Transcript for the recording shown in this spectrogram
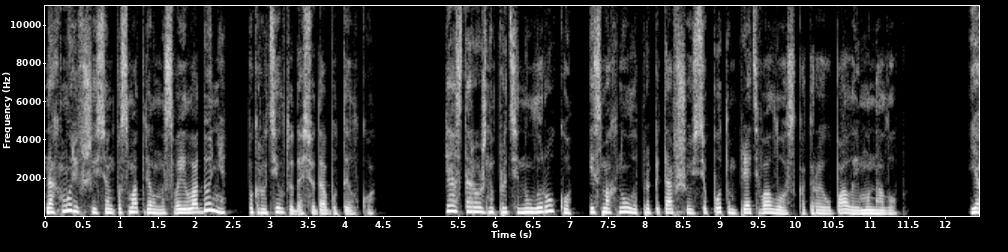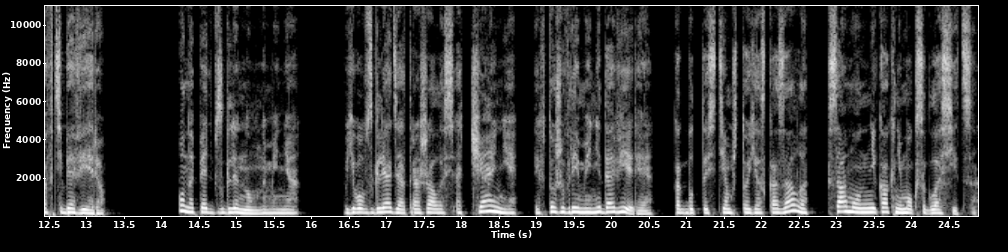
Нахмурившись, он посмотрел на свои ладони, покрутил туда-сюда бутылку. Я осторожно протянула руку и смахнула пропитавшуюся потом прядь волос, которая упала ему на лоб. «Я в тебя верю». Он опять взглянул на меня. В его взгляде отражалось отчаяние и в то же время недоверие, как будто с тем, что я сказала, сам он никак не мог согласиться.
